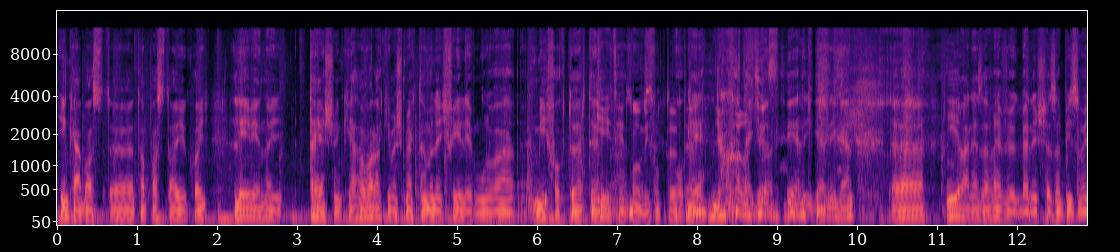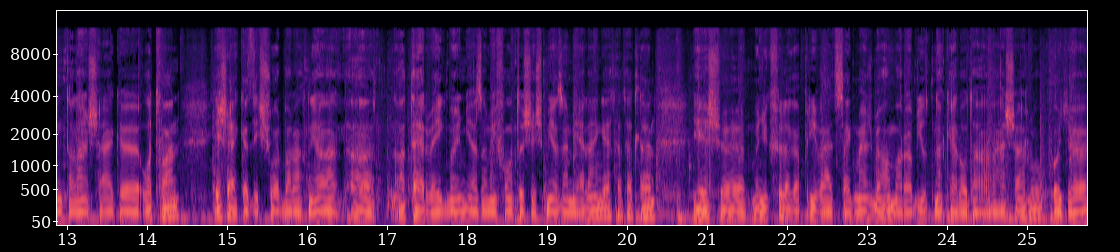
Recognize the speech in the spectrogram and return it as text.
inkább azt uh, tapasztaljuk, hogy lévén, hogy teljesen kell, ha valaki most megtanul egy fél év múlva mi fog történni. Két hét múlva mi fog történni. Okay. Gyakorlatilag. Egy igen, igen. Uh, nyilván ez a vevőkben is ez a bizonytalanság uh, ott van, és elkezdik sorba rakni a, a, a terveikben, hogy mi az, ami fontos, és mi az, ami elengedhetetlen, és uh, mondjuk főleg a privát szegmensben hamarabb jutnak el oda a vásárlók, hogy uh,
